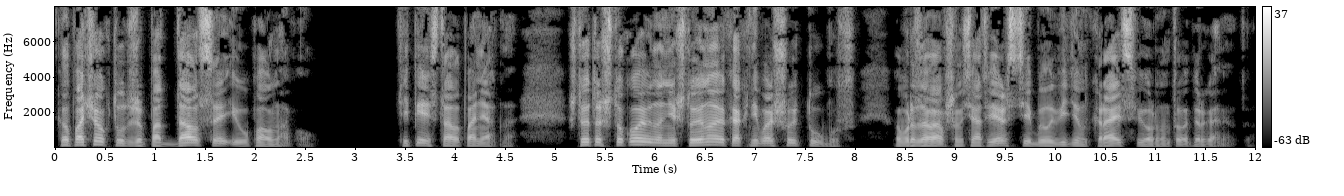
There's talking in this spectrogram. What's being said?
Колпачок тут же поддался и упал на пол. Теперь стало понятно, что эта штуковина не что иное, как небольшой тубус. В образовавшемся отверстии был виден край свернутого пергамента.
